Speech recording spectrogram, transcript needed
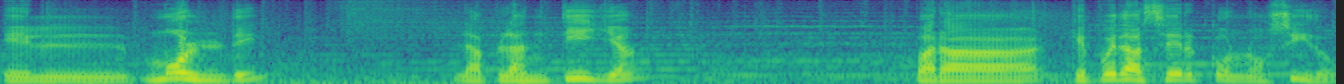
el molde, la plantilla, para que pueda ser conocido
